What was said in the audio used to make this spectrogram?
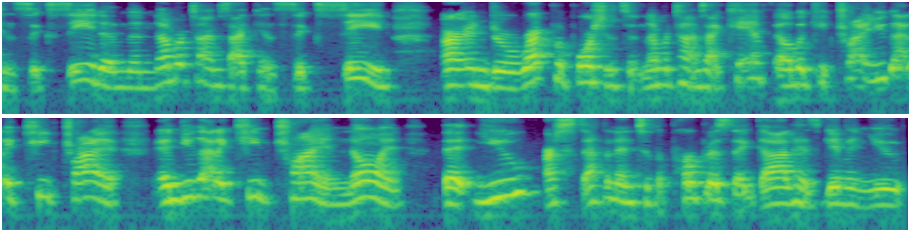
can succeed. And the number of times I can succeed are in direct proportion to the number of times I can fail, but keep trying. You got to keep trying and you got to keep trying, knowing that you are stepping into the purpose that God has given you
